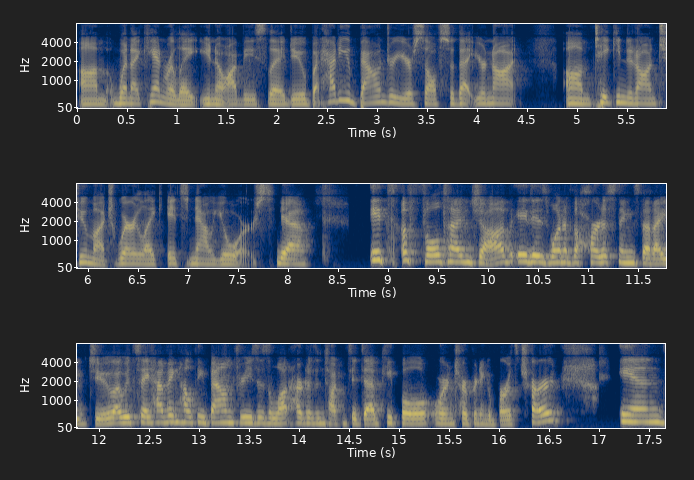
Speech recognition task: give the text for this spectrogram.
Um, when I can relate, you know, obviously I do, but how do you boundary yourself so that you're not um, taking it on too much where like it's now yours? Yeah. It's a full time job. It is one of the hardest things that I do. I would say having healthy boundaries is a lot harder than talking to dead people or interpreting a birth chart. And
